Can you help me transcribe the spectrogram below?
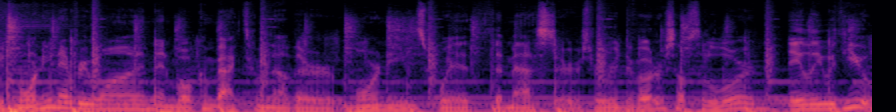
Good morning, everyone, and welcome back to another Mornings with the Masters, where we devote ourselves to the Lord daily with you.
